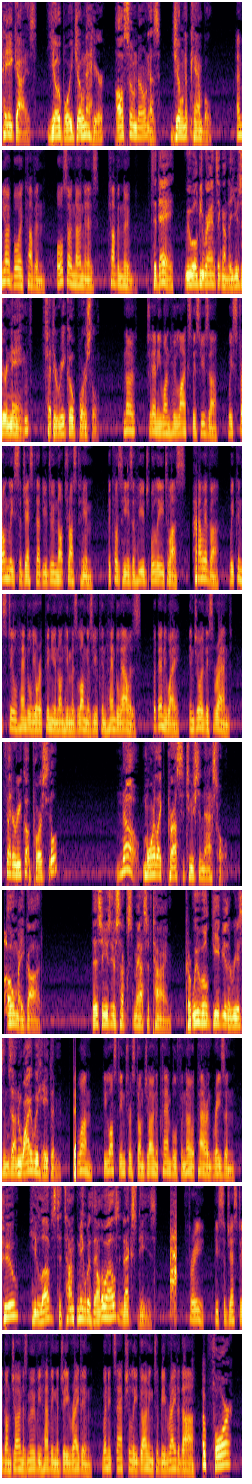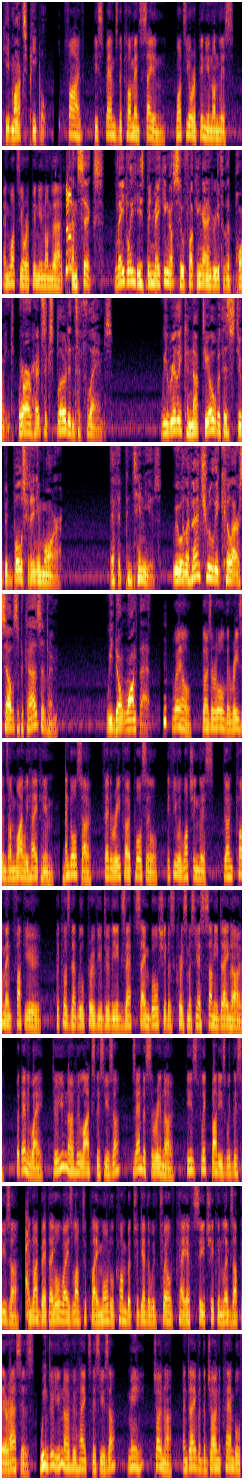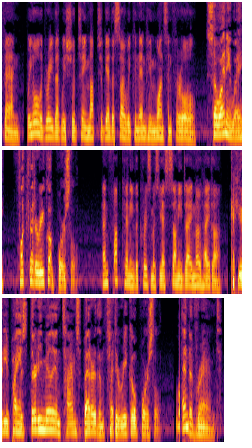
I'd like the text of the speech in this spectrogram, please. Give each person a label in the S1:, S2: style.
S1: Hey guys, yo boy Jonah here, also known as Jonah Campbell.
S2: And yo boy Coven, also known as Coven Noob.
S1: Today, we will be ranting on a user named Federico Porcel.
S2: Note, to anyone who likes this user, we strongly suggest that you do not trust him, because he is a huge bully to us. However, we can still handle your opinion on him as long as you can handle ours. But anyway, enjoy this rant.
S1: Federico Porcel? No, more like prostitution asshole. Oh my god. This user sucks massive time. We will give you the reasons on why we hate him.
S2: 1. He lost interest on Jonah Campbell for no apparent reason.
S1: 2. He loves to taunt me with LOLs and XDs.
S2: 3. He suggested on Jonah's movie having a G rating, when it's actually going to be rated R.
S1: 4. He mocks people.
S2: 5. He spams the comments saying, what's your opinion on this, and what's your opinion on that?
S1: And 6. Lately he's been making us so fucking angry to the point where our heads explode into flames. We really cannot deal with his stupid bullshit anymore. If it continues, we will eventually kill ourselves because of him. We don't want that.
S2: Well, those are all the reasons on why we hate him. And also, Federico Porcel, if you are watching this, don't comment fuck you, because that will prove you do the exact same bullshit as Christmas yes sunny day no. But anyway, do you know who likes this user? Xander Sereno. He is flip buddies with this user, and I bet they always love to play Mortal Kombat together with 12 KFC chicken legs up their asses. We do you know who hates this user? Me, Jonah, and David the Jonah Campbell fan. We all agree that we should team up together so we can end him once and for all.
S1: So anyway, fuck Federico Porcel.
S2: And fuck Kenny the Christmas yes sunny day no hater.
S1: PewDiePie is 30 million times better than Federico Porcel. End of rant.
